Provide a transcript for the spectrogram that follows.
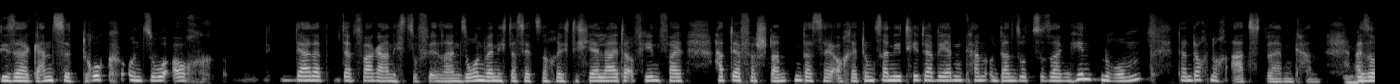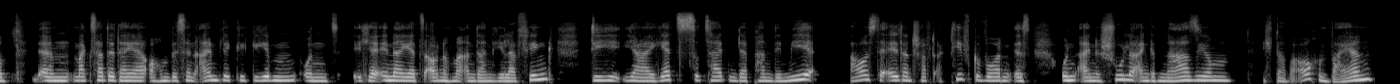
dieser ganze Druck und so auch ja, das, das, war gar nicht so für seinen Sohn, wenn ich das jetzt noch richtig herleite. Auf jeden Fall hat er verstanden, dass er auch Rettungssanitäter werden kann und dann sozusagen hintenrum dann doch noch Arzt werden kann. Mhm. Also ähm, Max hatte da ja auch ein bisschen Einblick gegeben und ich erinnere jetzt auch nochmal an Daniela Fink, die ja jetzt zu Zeiten der Pandemie aus der Elternschaft aktiv geworden ist und eine Schule, ein Gymnasium, ich glaube auch in Bayern,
